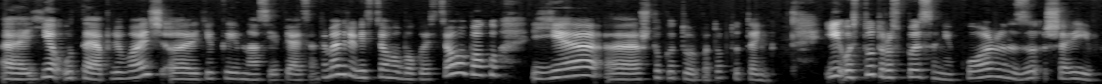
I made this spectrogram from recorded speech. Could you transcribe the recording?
Е, Є утеплювач, е, який в нас є 5 см, і з цього боку, і з цього боку є штукатурка, тобто теньк. І ось тут розписані кожен з шарів.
